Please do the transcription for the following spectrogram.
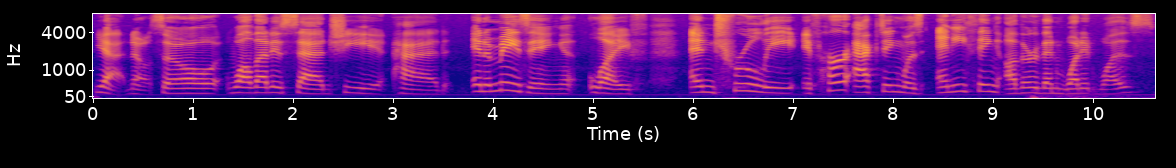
Yeah, no. So while that is sad, she had an amazing life. And truly, if her acting was anything other than what it was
